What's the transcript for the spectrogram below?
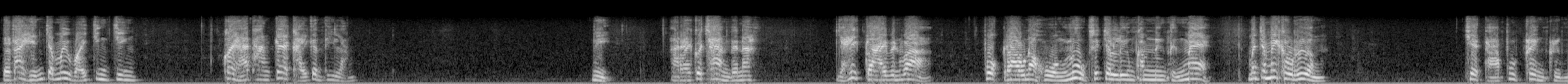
แต่ถ้าเห็นจะไม่ไหวจริง ๆ ค่อยหาทางแก้ไขกันทีหลัง นี่ อะไรก็ช่างแต่นะ อย่าให้กลายเป็นว่า พวกเรานะ่ะห่วงลูกซะจะลืมคำนึงถึงแม่ มันจะไม่เข้าเรื่องเชษฐาพูดเคร่งครึม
